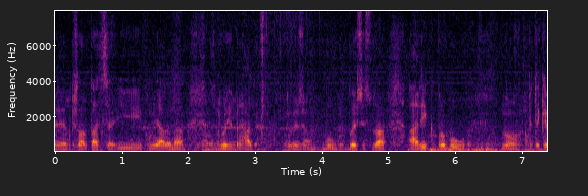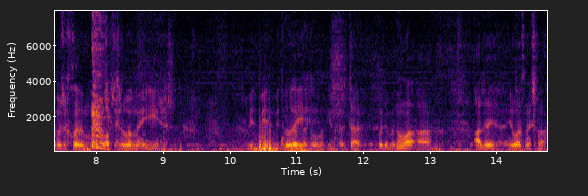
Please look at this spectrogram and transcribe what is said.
е, пішла ротація і поміняли на другі бригади. То він вже був ближче сюди, а рік пробув ну, під такими жахливими обстрілами і від, від, відвели. куди минула, а, але його знайшла.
